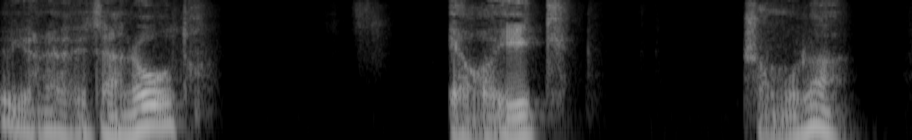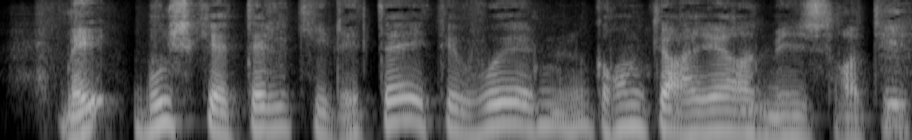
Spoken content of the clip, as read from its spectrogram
Il y en avait un autre, héroïque, Jean Moulin. Mais Bousquet, tel qu'il était, était voué à une grande carrière administrative.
